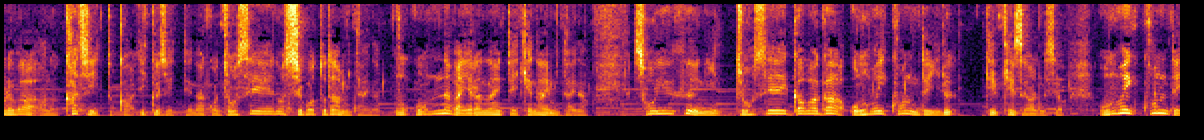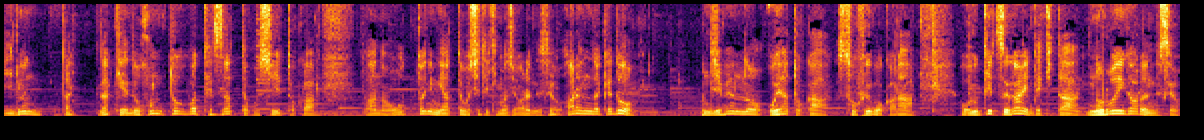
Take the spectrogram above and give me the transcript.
これはあの家事とか育児っていうのはこう女性の仕事だみたいな女がやらないといけないみたいなそういうふうに女性側が思い込んでいるっていうケースがあるんですよ。思い込んでいるんだだけど本当は手伝ってほしいとかあの夫にもやってほしいって気持ちがあるんですよ。あるんだけど自分の親とか祖父母から受け継がれてきた呪いがあるんですよ。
